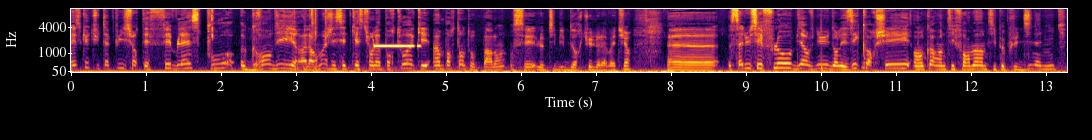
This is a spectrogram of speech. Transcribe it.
est-ce que tu t'appuies sur tes faiblesses pour grandir Alors moi j'ai cette question-là pour toi qui est importante. Oh pardon, c'est le petit bip de recul de la voiture. Euh, salut, c'est Flo. Bienvenue dans les écorchés. Encore un petit format un petit peu plus dynamique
